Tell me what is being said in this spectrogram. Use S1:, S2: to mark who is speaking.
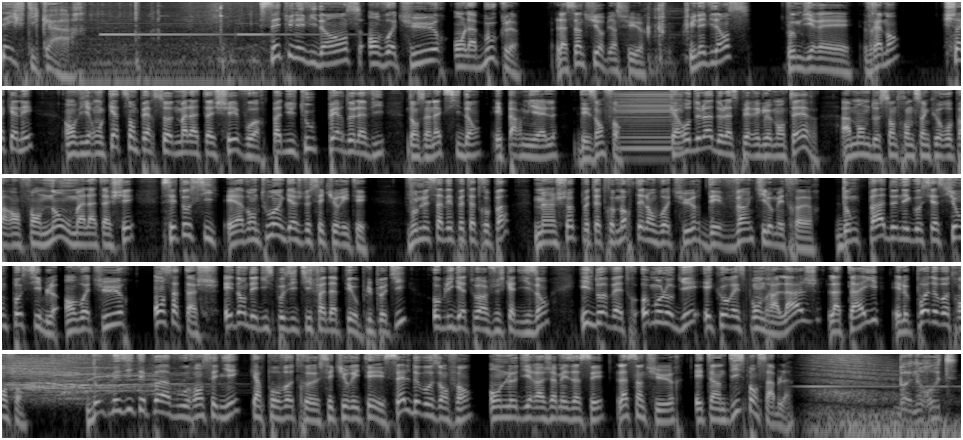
S1: Safety Car.
S2: C'est une évidence, en voiture, on la boucle. La ceinture, bien sûr. Une évidence Vous me direz, vraiment Chaque année, environ 400 personnes mal attachées, voire pas du tout, perdent la vie dans un accident et parmi elles, des enfants. Car au-delà de l'aspect réglementaire, amende de 135 euros par enfant non ou mal attaché, c'est aussi et avant tout un gage de sécurité. Vous ne le savez peut-être pas, mais un choc peut être mortel en voiture dès 20 km heure. Donc pas de négociation possible en voiture, on s'attache. Et dans des dispositifs adaptés aux plus petits, obligatoires jusqu'à 10 ans, ils doivent être homologués et correspondre à l'âge, la taille et le poids de votre enfant. Donc n'hésitez pas à vous renseigner, car pour votre sécurité et celle de vos enfants, on ne le dira jamais assez, la ceinture est indispensable.
S1: Bonne route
